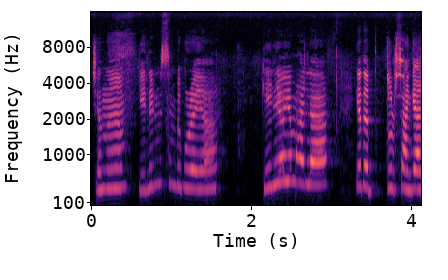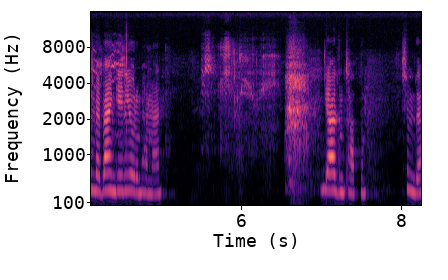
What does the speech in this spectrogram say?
Canım, gelir misin bir buraya? Geliyorum hala. Ya da dur sen gelme, ben geliyorum hemen. Geldim tatlım. Şimdi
